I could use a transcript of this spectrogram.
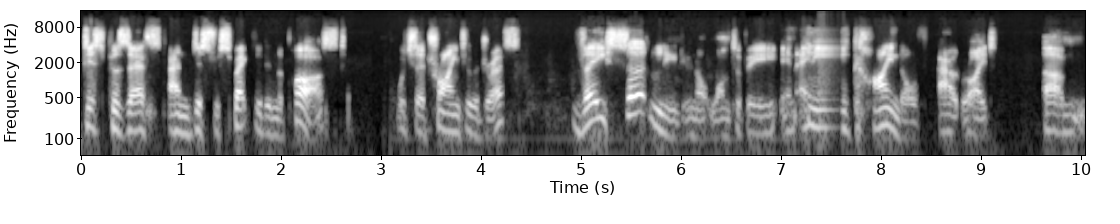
dispossessed and disrespected in the past, which they're trying to address, they certainly do not want to be in any kind of outright um,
